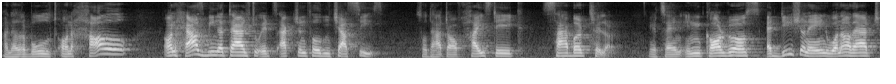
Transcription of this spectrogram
Another bolt on how on has been attached to its action film chassis, so that of high-stake cyber thriller. It's an incongruous addition and one of that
